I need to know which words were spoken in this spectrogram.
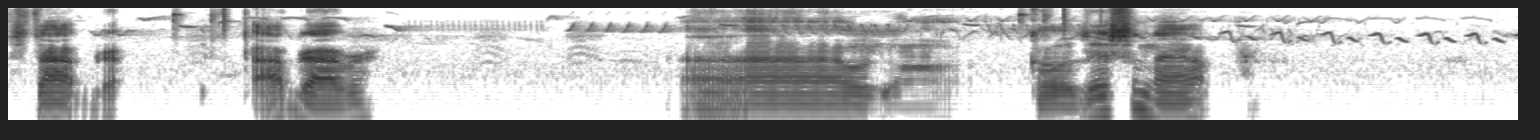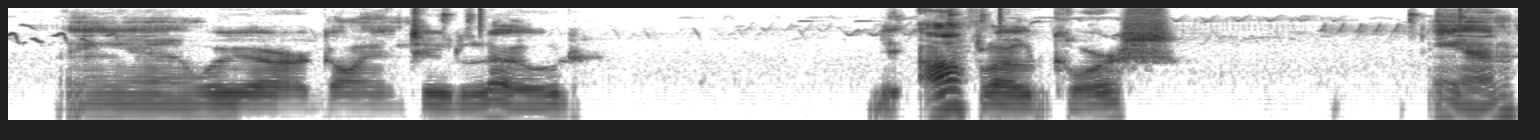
Stop, stop driver. Uh, we're going to close this one out and we are going to load the offload course in.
